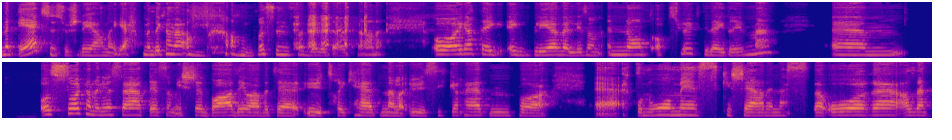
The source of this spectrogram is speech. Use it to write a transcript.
Men jeg syns jo ikke det gjør noe. Men det kan være andre, andre syns at det er litt irriterende. Og at jeg, jeg, blir veldig sånn enormt oppslukt i det jeg driver med. Um, og så kan en jo si at det som ikke er bra, det er jo av og til utryggheten eller usikkerheten på eh, økonomisk, hva skjer det neste året, all den.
